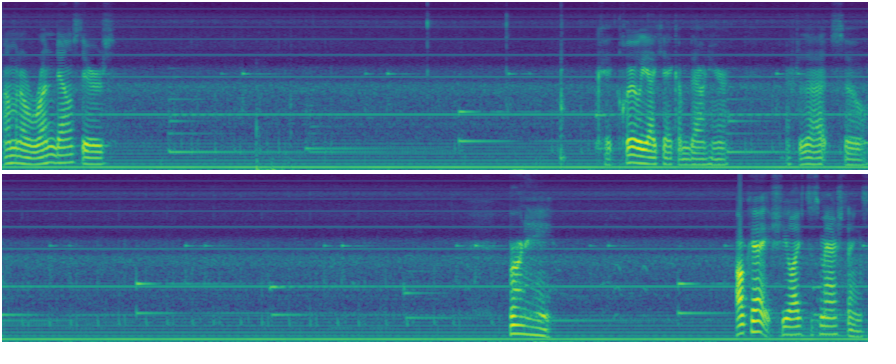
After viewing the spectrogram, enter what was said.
I'm gonna run downstairs. Okay, clearly I can't come down here after that, so Bernie! Okay, she likes to smash things.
